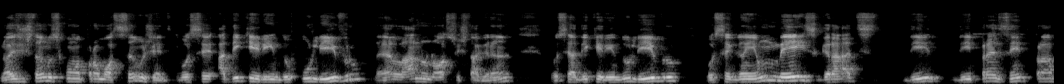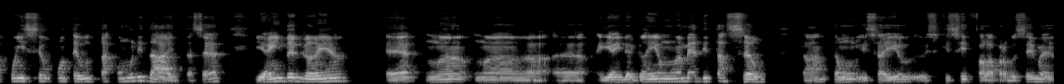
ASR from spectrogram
nós estamos com uma promoção, gente, que você adquirindo o livro, né, lá no nosso Instagram, você adquirindo o livro, você ganha um mês grátis de, de presente para conhecer o conteúdo da comunidade, tá certo? E ainda ganha é, uma, uma é, e ainda ganha uma meditação, tá? Então, isso aí eu esqueci de falar para você, mas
